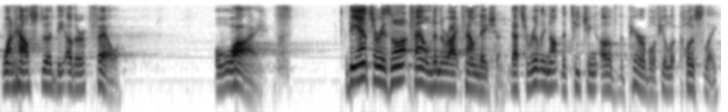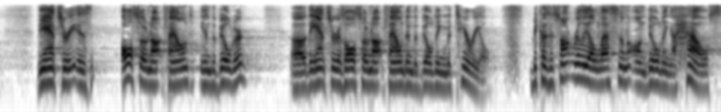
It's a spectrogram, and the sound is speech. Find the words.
One house stood, the other fell. Why? The answer is not found in the right foundation. That's really not the teaching of the parable if you look closely. The answer is also not found in the builder. Uh, the answer is also not found in the building material. Because it's not really a lesson on building a house,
